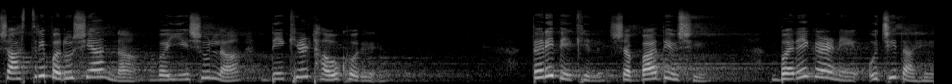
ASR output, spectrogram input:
शास्त्री परुषियांना व येशूला देखील ठाऊक होते. तरी देखील शब्बा दिवशी बरे करणे उचित आहे.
